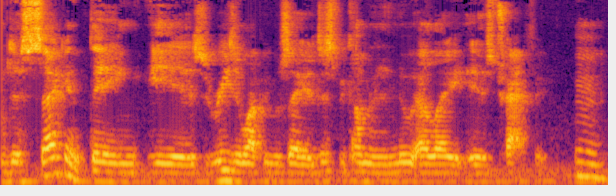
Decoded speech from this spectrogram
The second thing is reason why people say it's just becoming a new LA is traffic. Mm.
